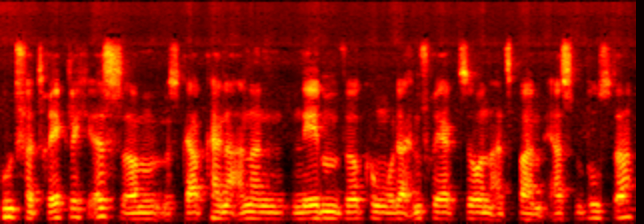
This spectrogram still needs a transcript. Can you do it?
gut verträglich ist. Ähm, es gab keine anderen Nebenwirkungen oder Impfreaktionen als beim ersten Booster.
